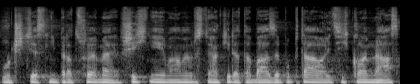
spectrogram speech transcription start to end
určitě s ní pracujeme všichni, máme prostě nějaký databáze poptávajících kolem nás,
